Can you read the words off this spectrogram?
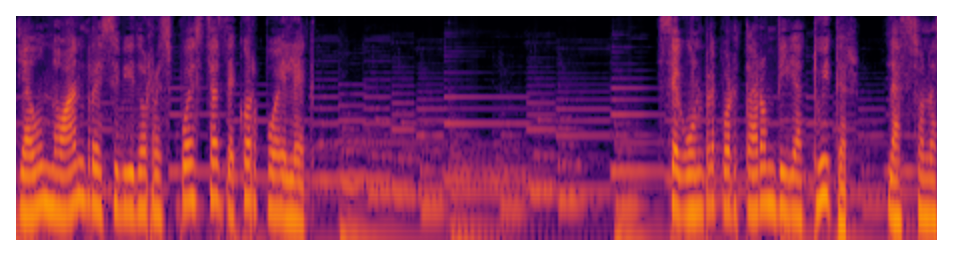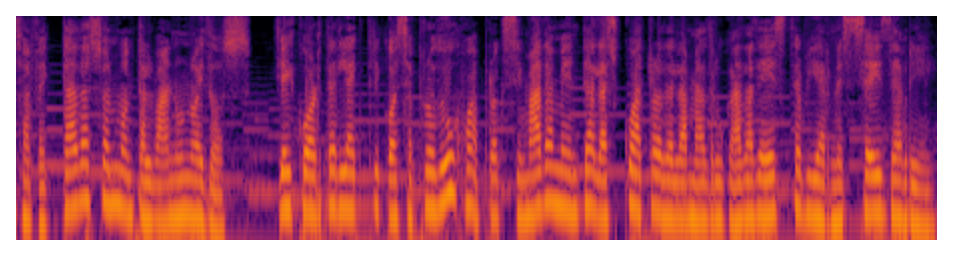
y aún no han recibido respuestas de Corpoelec. Según reportaron vía Twitter, las zonas afectadas son Montalbán 1 y 2, y el corte eléctrico se produjo aproximadamente a las 4 de la madrugada de este viernes 6 de abril.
